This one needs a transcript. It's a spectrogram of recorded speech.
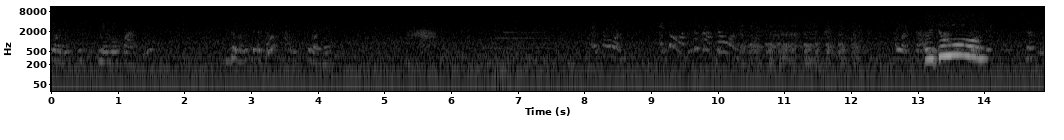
Ровер пишет моему парню? Думаешь, это он! Это он! Это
